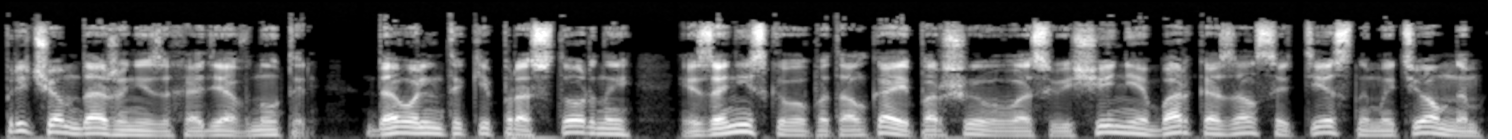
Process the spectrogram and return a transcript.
причем даже не заходя внутрь. Довольно-таки просторный, из-за низкого потолка и паршивого освещения бар казался тесным и темным,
